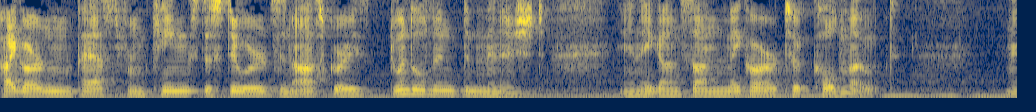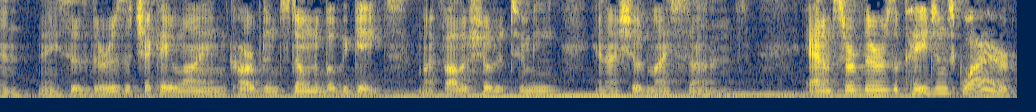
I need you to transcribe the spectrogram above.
Highgarden passed from kings to stewards, and Osgrey's dwindled and diminished. And Aegon's son Maekar took Coldmoat. And then he says, There is a Cheque lion carved in stone above the gates. My father showed it to me, and I showed my sons. Adam served there as a page and squire.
